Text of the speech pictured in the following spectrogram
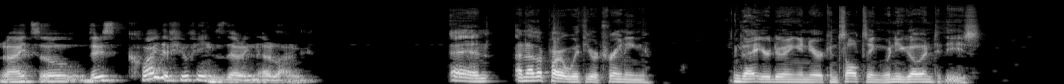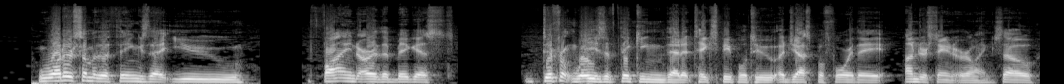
Right? So there's quite a few things there in Erlang. And another part with your training that you're doing in your consulting when you go into these, what are some of the things that you find are the biggest different ways of thinking that it takes people to adjust before they understand Erlang? So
